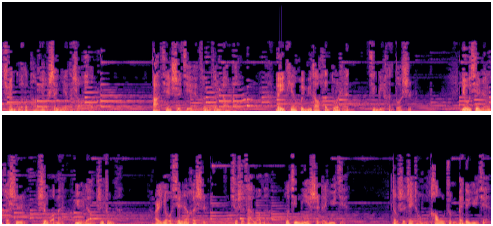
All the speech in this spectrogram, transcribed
全国的朋友深夜的守候。大千世界纷纷扰扰，每天会遇到很多人，经历很多事。有些人和事是我们预料之中的，而有些人和事。却是在我们不经意时的遇见，正是这种毫无准备的遇见，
